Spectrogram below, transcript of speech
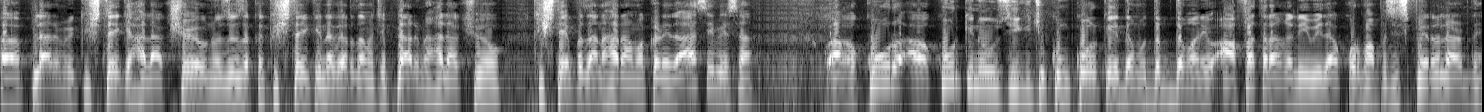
پلار مې کشته کې هلاک شوی نو زه ځکه کشته کې نه ګرځم چې پلار مې هلاک شوی کشته په ځان حرام کړی دا اسې بیسه هغه کور هغه کور کې نه اوسېږي چې کوم کور کې د دب دمنه آفت راغلی وي دا کور ما پسې سپیره لاړ دی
